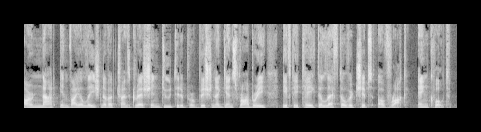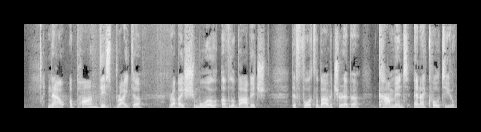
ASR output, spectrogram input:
are not in violation of a transgression due to the prohibition against robbery if they take the leftover chips of rock. End quote. Now, upon this Breita, Rabbi Shmuel of Lubavitch, the fourth Lubavitcher Rebbe, comments, and I quote to you,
